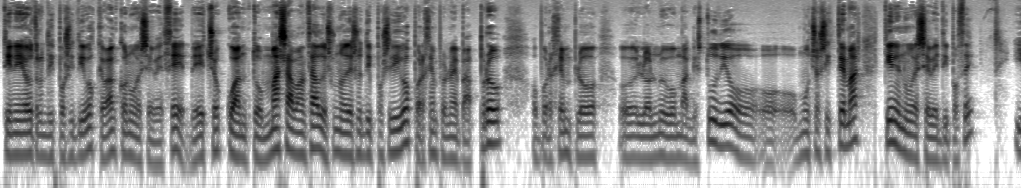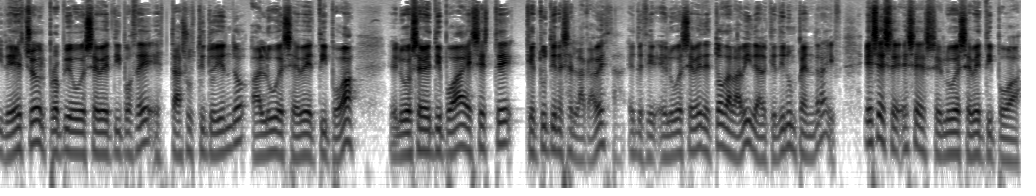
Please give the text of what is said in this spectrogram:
tiene otros dispositivos que van con USB-C. De hecho, cuanto más avanzado es uno de esos dispositivos, por ejemplo un iPad Pro o por ejemplo los nuevos Mac Studio o, muchos sistemas, tienen USB tipo C. Y de hecho el propio USB tipo C está sustituyendo al USB tipo A. El USB tipo A es este que tú tienes en la cabeza, es decir, el USB de toda la vida, el que tiene un pendrive. Ese, ese es el USB tipo A.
